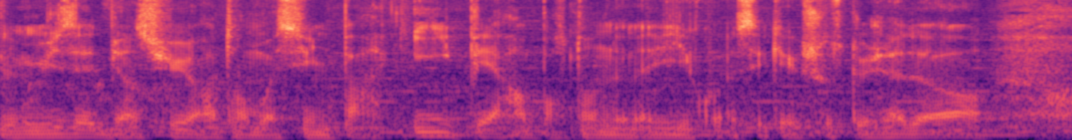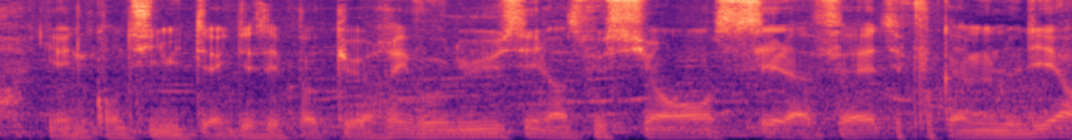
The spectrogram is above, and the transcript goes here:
le musette bien sûr. Attends, moi c'est une part hyper importante de ma vie, quoi. C'est quelque chose que j'adore. Il y a une continuité avec des époques révolues, c'est l'insouciance, c'est la fête, il faut quand même le dire.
